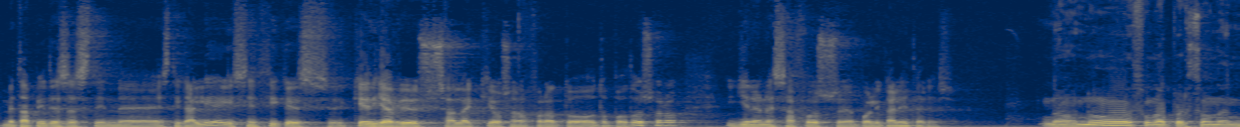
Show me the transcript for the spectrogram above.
μεταπίδεσα στην, ε, στη Γαλλία οι συνθήκες και διαβίωσης αλλά και όσον αφορά το, το ποδόσφαιρο γίνανε σαφώς πολύ καλύτερες. No, no es una persona en,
